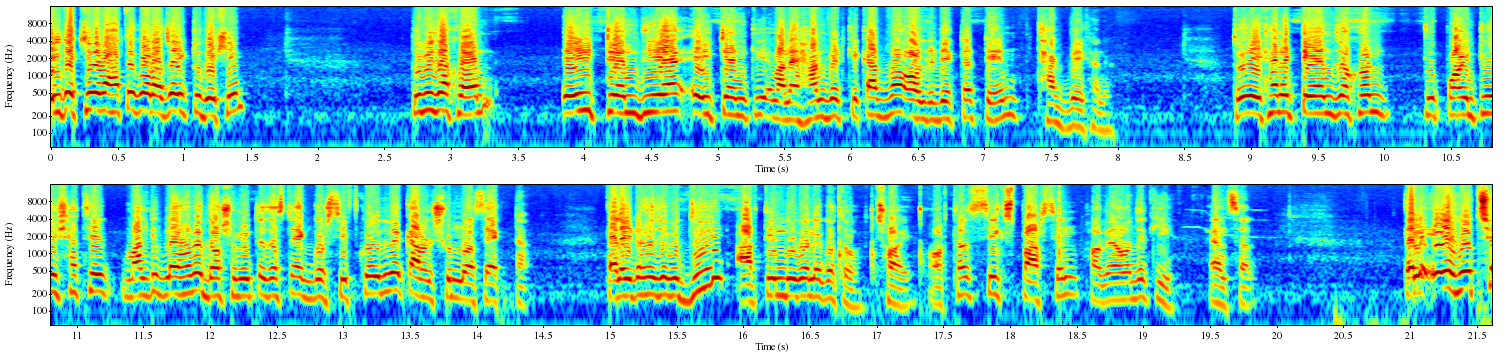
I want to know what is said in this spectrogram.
এইটা কীভাবে হাতে করা যায় একটু দেখি। তুমি যখন এই টেন দিয়ে এই টেন কে মানে হান্ড্রেড কে কাটবা অলরেডি একটা টেন থাকবে এখানে। তো এখানে টেন যখন টু পয়েন্ট টু এর সাথে মাল্টিপ্লাই হবে, দশমিকটা জাস্ট এক ঘর শিফট করে দেবে, কারণ শূন্য আছে একটা। তাহলে এটা হয়ে যাবে দুই, আর তিন দুগুণে কত? ছয়। অর্থাৎ সিক্স পার্সেন্ট হবে আমাদের কি? অ্যান্সার তাহলে এই হচ্ছে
